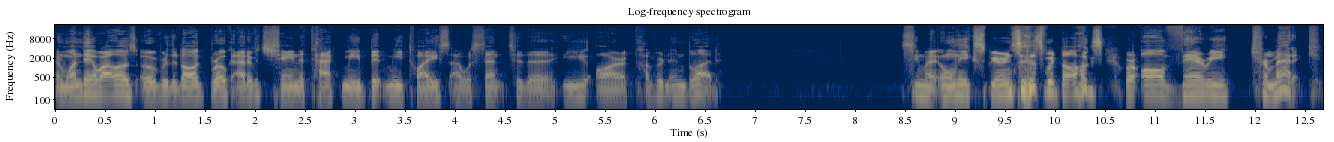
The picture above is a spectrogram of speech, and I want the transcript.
And one day while I was over, the dog broke out of its chain, attacked me, bit me twice. I was sent to the ER covered in blood. See, my only experiences with dogs were all very traumatic.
